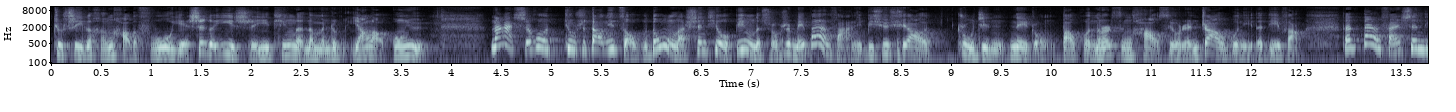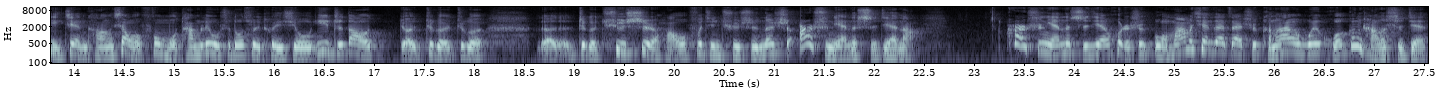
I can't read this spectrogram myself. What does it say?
就是一个很好的服务，也是个一室一厅的那么这养老公寓。那时候就是到你走不动了，身体有病的时候是没办法，你必须需要住进那种包括 nursing house 有人照顾你的地方。但但凡身体健康，像我父母他们六十多岁退休，一直到呃这个这个呃这个去世哈，我父亲去世那是二十年的时间呢。二十年的时间，或者是我妈妈现在在世，可能还会活更长的时间。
